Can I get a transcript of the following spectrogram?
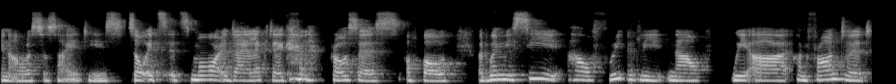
in our societies. So it's it's more a dialectic process of both. But when we see how frequently now we are confronted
